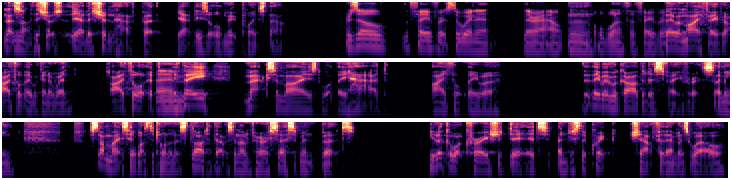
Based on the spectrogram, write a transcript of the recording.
That's, No. they should- yeah, they shouldn't have. But yeah, these are all moot points now. Brazil, the favourites to win it, they're out, Mm. or one of the favourites. They were my favorite. I thought they were going to win. I thought if, Um, if they maximized what they had, I thought they were that they were regarded as favorites. I mean, some might say once the tournament started, that was an unfair assessment, but you look at what Croatia did, and just a quick shout for them as well.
